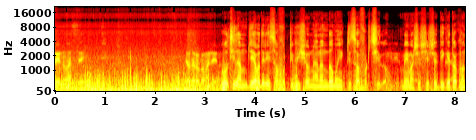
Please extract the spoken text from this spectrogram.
রেনু আছে। বলছিলাম যে আমাদের এই সফরটি ভীষণ আনন্দময় একটি সফর ছিল। মে মাসের শেষের দিকে তখন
